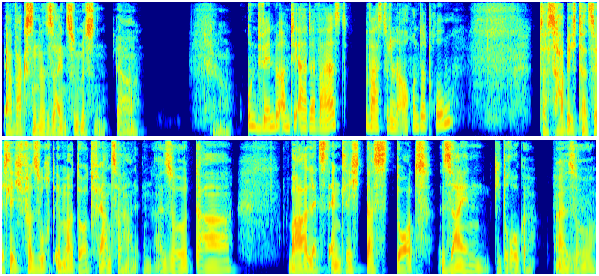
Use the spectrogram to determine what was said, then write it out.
Erwachsene sein zu müssen. Ja, genau. Und wenn du am Theater warst, warst du dann auch unter Drogen? Das habe ich tatsächlich versucht, immer dort fernzuhalten. Also da war letztendlich das dort sein die Droge. Also mhm.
